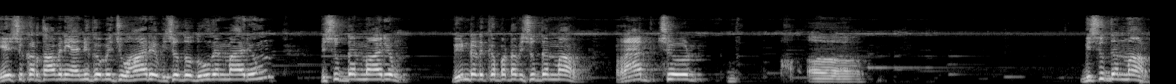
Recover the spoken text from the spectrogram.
യേശു കർത്താവിനെ അനുഗമിച്ചു. ആര്? വിശുദ്ധ ദൂതന്മാരും വിശുദ്ധന്മാരും. വീണ്ടെടുക്കപ്പെട്ട വിശുദ്ധന്മാർ. റാപ്ചേർഡ് വിശുദ്ധന്മാർ.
